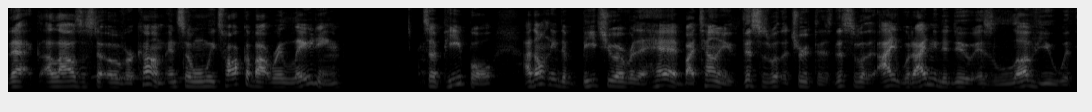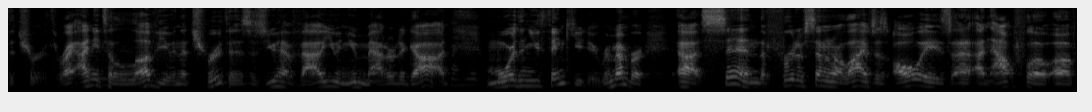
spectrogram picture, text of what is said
that allows us to overcome. And so when we talk about relating to people, I don't need to beat you over the head by telling you this is what the truth is. This is what I what I need to do is love you with the truth, right? I need to love you, and the truth is is you have value and you matter to God more than you think you do. Remember, uh, sin, the fruit of sin in our lives, is always a, an outflow of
